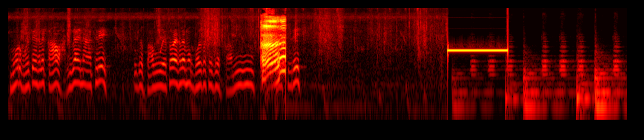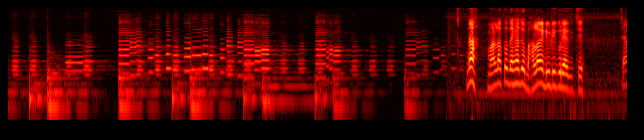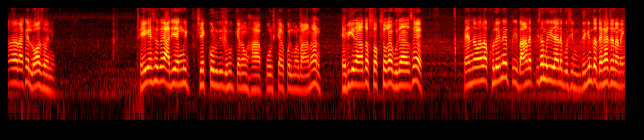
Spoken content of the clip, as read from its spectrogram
মোর ভয়তে এখানে কাউ হারিবাই না আছে রে ওকে বাবু এত এখানে মোক ভয় করছে যে বাবু। রে না মালটা তো দেখা যায় ভালোই ডিউটি করে দিচ্ছে চাঙা রাখে লস হয়নি। ঠিক আছে তাই আজি আমি চেক করে দিই দেখুক কেন হা পরিষ্কার করল মোর বাগান হান হেভিকে জায়গা তো চক চকায় বুঝা আছে। প্যান জামালা খুলে নেই পি- বাগানের পিছন দিকে যায় না বসিম দেখিম তো দেখাচ্ছে না নাই?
